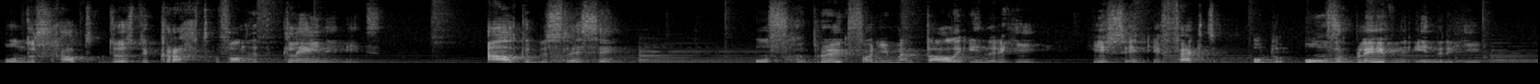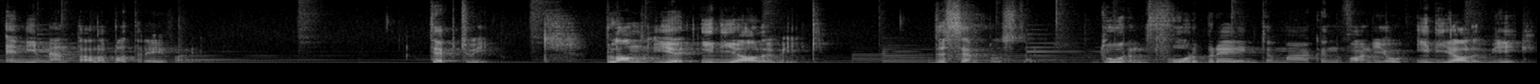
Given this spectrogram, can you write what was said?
Onderschat dus de kracht van het kleine niet. Elke beslissing of gebruik van je mentale energie heeft zijn effect op de overblijvende energie in die mentale batterij van jou. Tip 2. Plan je ideale week. De simpelste. Door een voorbereiding te maken van jouw ideale week,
